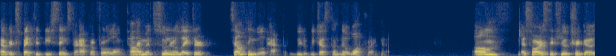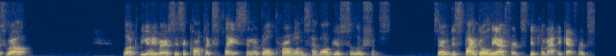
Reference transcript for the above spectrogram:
have expected these things to happen for a long time, and sooner or later, something will happen. We, we just don't know what right now. Um, as far as the future goes, well, look, the universe is a complex place, and not all problems have obvious solutions. So despite all the efforts, diplomatic efforts,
